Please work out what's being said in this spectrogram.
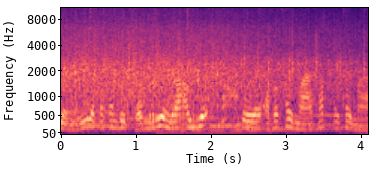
อย่างนี้แหละครับท่านผู้ชมเรื่องราวเยอะมากเลยอะค่อยๆมาครับค่อยๆมา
